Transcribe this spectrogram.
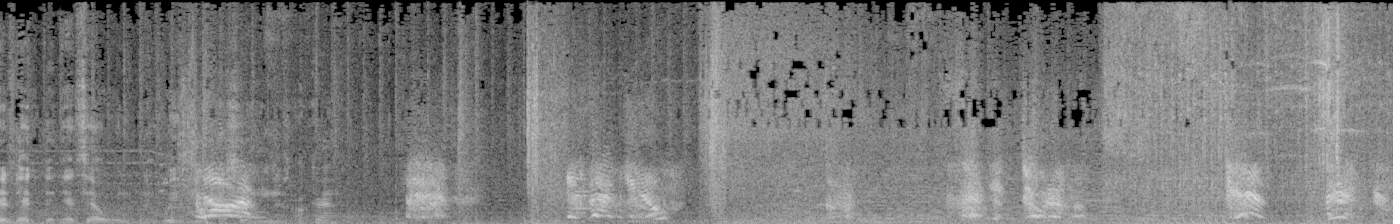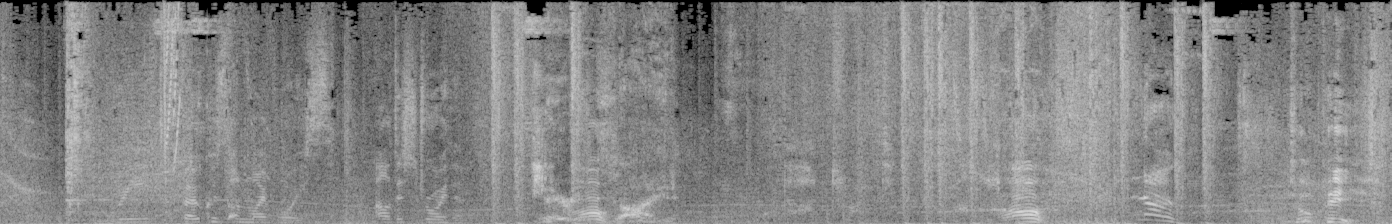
That, that, that, that, that's how the weak marks on this. Okay. Is that you? Totem! Can't think! Reed, focus on my voice. I'll destroy them. They're Oh. inside. The hunt right. Oh, No! two piece.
